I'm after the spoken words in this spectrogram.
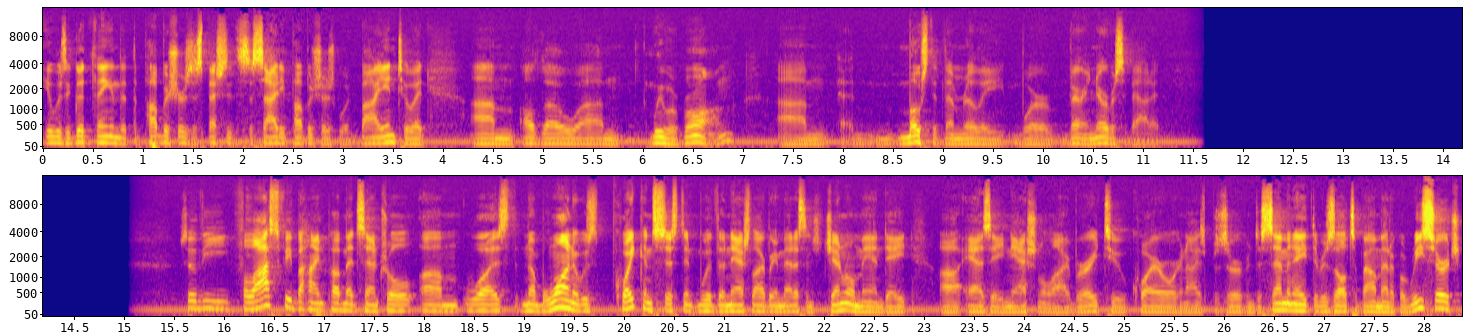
it was a good thing and that the publishers, especially the society publishers, would buy into it, um, although um, we were wrong. Um, most of them really were very nervous about it. So the philosophy behind PubMed Central um, was, number one, it was quite consistent with the National Library of Medicine's general mandate uh, as a national library to acquire, organize, preserve, and disseminate the results of biomedical research,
